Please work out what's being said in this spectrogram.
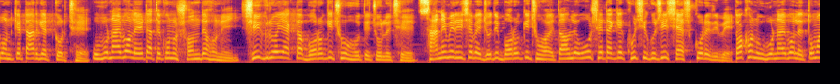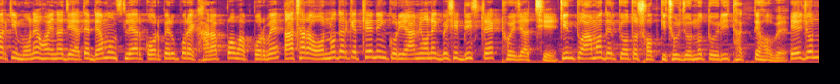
বোনকে টার্গেট করছে। উবুনাই বলে, এটাতে কোনো সন্দেহ নেই। শীঘ্রই একটা বড় কিছু হতে চলেছে। সানিমির হিসেবে যদি বড় কিছু হয়, তাহলে ও সেটাকে খুশি খুশি শেষ করে দিবে। তখন উবুনাই বলে, তোমার কি মনে হয় না যে এতে ডেমন স্লেয়ার কর্পের উপরে খারাপ প্রভাব পড়বে? তাছাড়া অন্যদেরকে ট্রেনিং করিয়ে আমি অনেক বেশি ডিস্ট্র্যাক্ট হয়ে যাচ্ছি। কিন্তু আমাদেরকেও তো সবকিছুর জন্য তৈরি থাকতে হবে। এই জন্য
